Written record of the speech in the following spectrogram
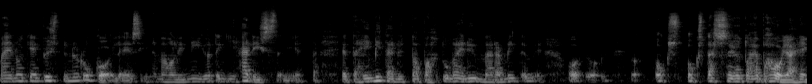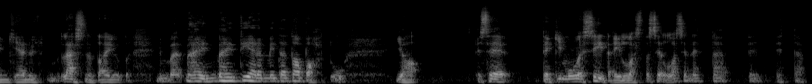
mä en oikein pystynyt rukoilemaan siinä. Mä olin niin jotenkin hädissäni, että, että hei, mitä nyt tapahtuu, mä en ymmärrä, onko tässä jotain pahoja henkiä nyt läsnä tai jotain. Niin mä, mä, en, mä en tiedä, mitä tapahtuu. Ja se teki mulle siitä illasta sellaisen, että, että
